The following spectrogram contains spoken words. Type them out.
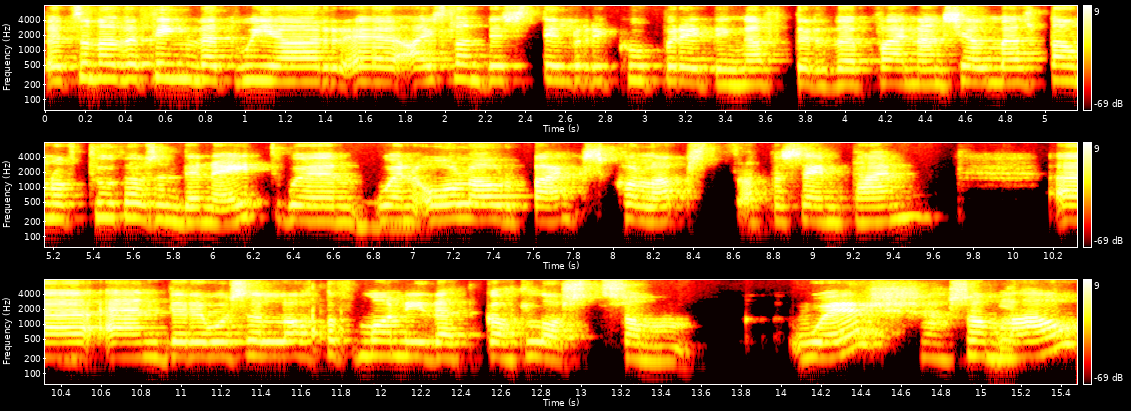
that's another thing that we are, uh, Iceland is still recuperating after the financial meltdown of 2008 when, when all our banks collapsed at the same time. Uh, and there was a lot of money that got lost somewhere, somehow.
